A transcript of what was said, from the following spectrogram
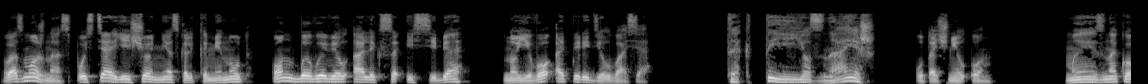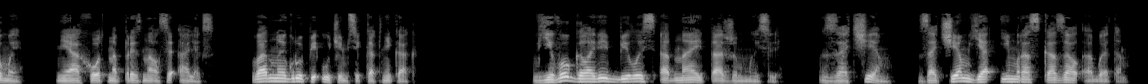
Возможно, спустя еще несколько минут он бы вывел Алекса из себя, но его опередил Вася. «Так ты ее знаешь?» – уточнил он. «Мы знакомы», – неохотно признался Алекс. «В одной группе учимся как-никак». В его голове билась одна и та же мысль. «Зачем? Зачем я им рассказал об этом?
